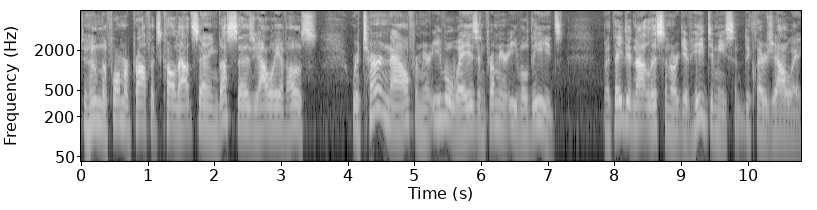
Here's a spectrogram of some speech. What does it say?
to whom the former prophets called out, saying, Thus says Yahweh of hosts, Return now from your evil ways and from your evil deeds. But they did not listen or give heed to me, declares Yahweh.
